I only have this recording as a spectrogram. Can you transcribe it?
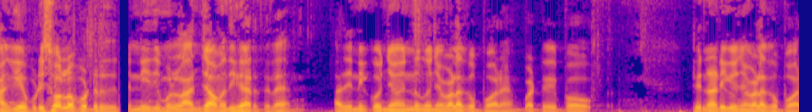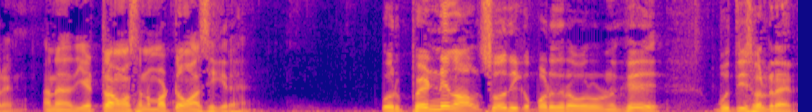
அங்கே எப்படி சொல்லப்பட்டிருக்கு நீதிமொழிகள் அஞ்சாம் அதிகாரத்தில். அது இன்னைக்கு கொஞ்சம் இன்னும் கொஞ்சம் விளக்க போகிறேன் பட் இப்போது பின்னாடி கொஞ்சம் விளக்க போகிறேன் ஆனால் அது எட்டாம் வசனம் மட்டும் வாசிக்கிறேன். ஒரு பெண்ணினால் சோதிக்கப்படுகிற ஒருவனுக்கு புத்தி சொல்கிறார்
